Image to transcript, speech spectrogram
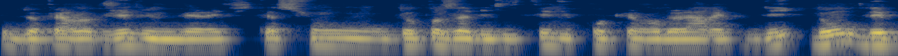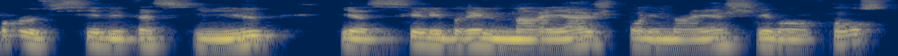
il doit faire l'objet d'une vérification d'opposabilité du procureur de la République, dont dépend l'officier d'état civil qui a célébré le mariage pour les mariages célébrés en France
